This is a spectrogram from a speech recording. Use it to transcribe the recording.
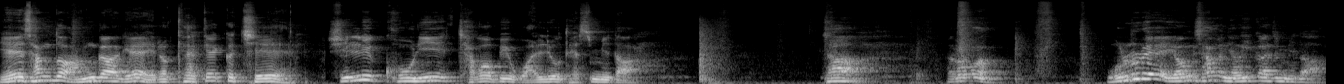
예상도 안 가게 이렇게 깨끗이 실리콘이 작업이 완료됐습니다. 자, 여러분 오늘의 영상은 여기까지입니다.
